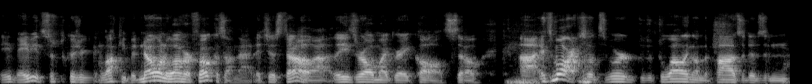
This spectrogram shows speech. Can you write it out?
maybe it's just because you're lucky, but no one will ever focus on that. It's just oh, uh, these are all my great calls. So uh, it's March, so it's, we're dwelling on the positives and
